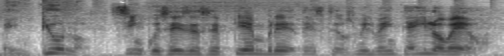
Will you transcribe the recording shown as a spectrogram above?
21. 5 y 6 de septiembre de este 2020. Ahí lo veo.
